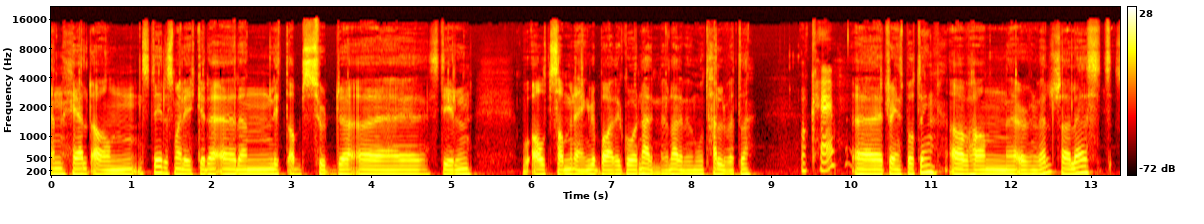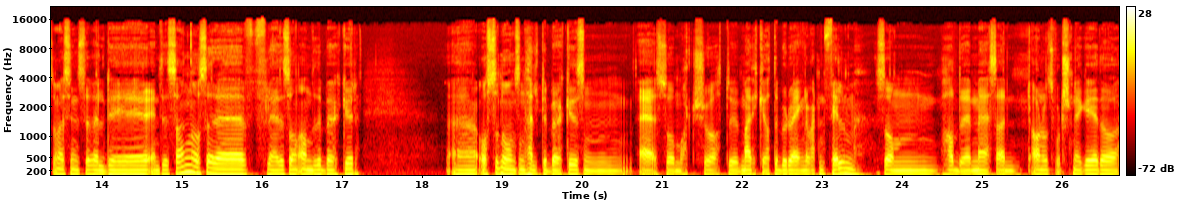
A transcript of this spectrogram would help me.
en helt annen stil som jeg liker. Det er den litt absurde uh, stilen hvor alt sammen egentlig bare går nærmere og nærmere mot helvete. OK. Uh, 'Trainspotting' av han Irvin Welch har jeg lest, som jeg syns er veldig interessant. Og så er det flere sånn andre bøker. Eh, også noen sånne heltebøker som er så macho at du merker at det burde egentlig vært en film, som hadde med seg Arnold Schwarzenegger og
